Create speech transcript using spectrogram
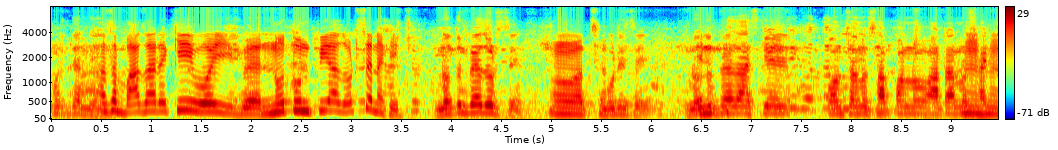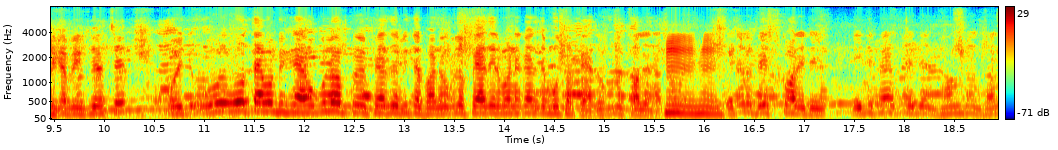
খরিদ্দার নেই। আচ্ছা বাজারে কি ওই নতুন পেঁয়াজ উঠছে নাকি? নতুন পেঁয়াজ উঠছে। ও আচ্ছা। উঠেছে। নতুন পেঁয়াজ আজকে পঞ্চান্ন ছাপ্পান্ন আটান্ন ষাট টাকা বিক্রি হচ্ছে। ওই ও- তেমন বিক্রি হয় ওগুলো পেঁয়াজের ভিতরে পায় না ওগুলো পেঁয়াজের মনে করেন যে মুথা পেঁয়াজ ওগুলো চলে না এটা হলো বেস্ট কোয়ালিটি এই যে পেঁয়াজ এই যে ঝঞ্ঝন ঝঞ্ঝন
